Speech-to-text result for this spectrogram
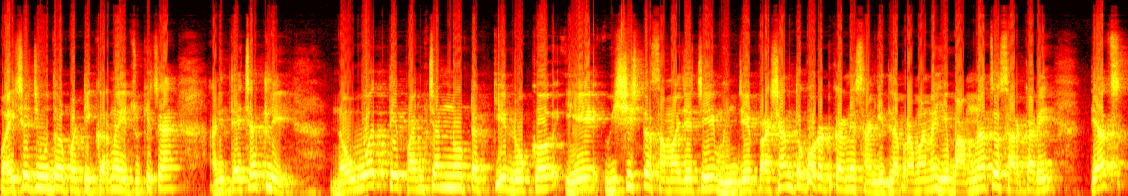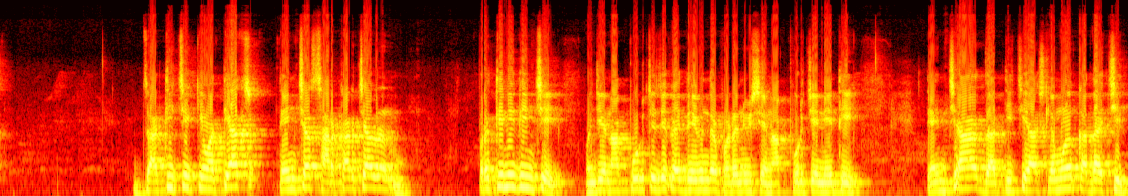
पैशाची उधळपट्टी करणं हे चुकीचं आहे. आणि त्याच्यातले नव्वद ते पंच्याण्णव टक्के लोक हे विशिष्ट समाजाचे म्हणजे प्रशांत कोरटकरने सांगितल्याप्रमाणे हे बामणाचं सरकार आहे. त्याच जातीचे किंवा त्याच त्यांच्या सरकारच्या प्रतिनिधींचे म्हणजे नागपूरचे जे काही देवेंद्र फडणवीस आहे नागपूरचे नेते त्यांच्या जातीचे असल्यामुळं कदाचित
